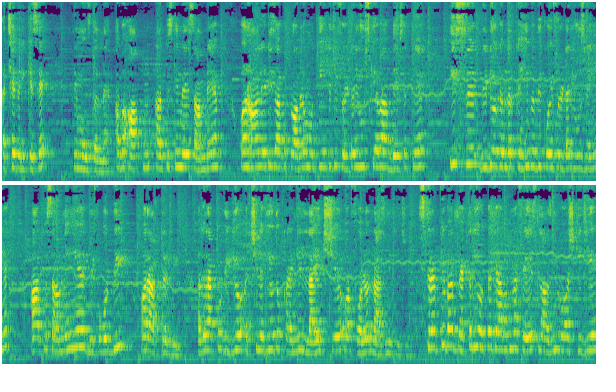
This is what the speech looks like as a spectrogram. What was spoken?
अच्छे तरीके से रिमूव करना है। अब आप, आपकी स्किन मेरे सामने है। और हाँ लेडीज़ आपको प्रॉब्लम होती है कि जो फ़िल्टर यूज़ किया हुआ आप देख सकते हैं, इस वीडियो के अंदर कहीं पे भी कोई फ़िल्टर यूज़ नहीं है। आपके सामने ही है बिफोर भी और आफ्टर भी। अगर आपको वीडियो अच्छी लगी हो तो काइंडली लाइक शेयर और फॉलो लाजमी कीजिए। स्क्रब के बाद बेहतर ये होता है कि आप अपना फेस लाजमी वॉश कीजिए,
